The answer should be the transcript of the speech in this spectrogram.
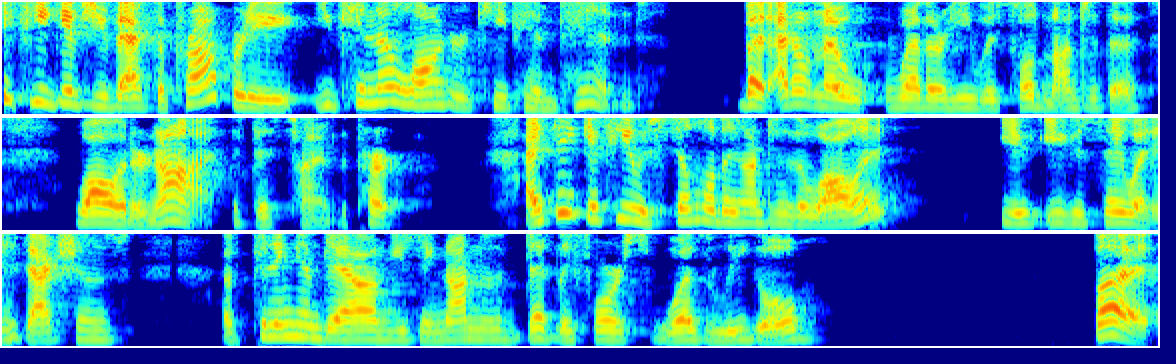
if he gives you back the property, you can no longer keep him pinned. But I don't know whether he was holding on to the wallet or not at this time, the perp. I think if he was still holding onto the wallet, you, you could say what his actions of pinning him down using non deadly force was legal. But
